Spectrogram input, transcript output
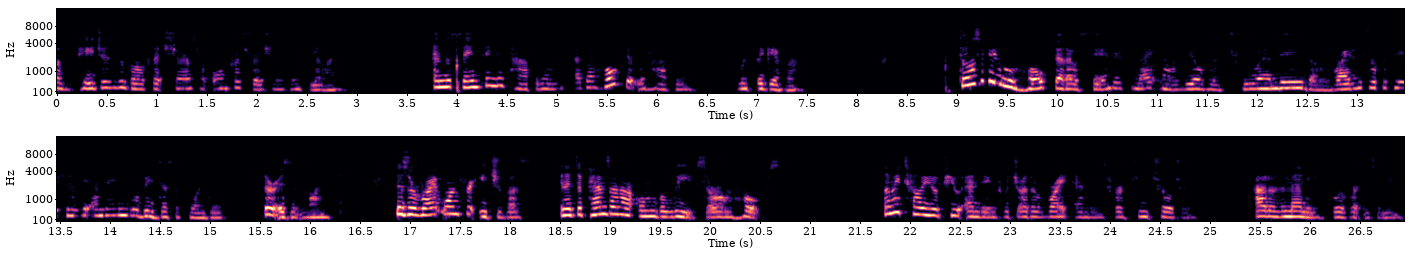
of pages in the book that shares her own frustrations and feelings. And the same thing is happening as I hoped it would happen with The Giver. Those of you who hope that I would stand here tonight and reveal the true ending, the right interpretation of the ending, will be disappointed. There isn't one. There's a right one for each of us, and it depends on our own beliefs, our own hopes. Let me tell you a few endings which are the right endings for a few children out of the many who have written to me.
